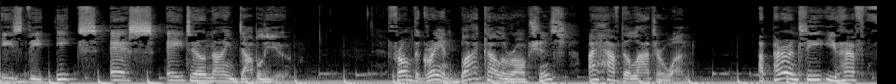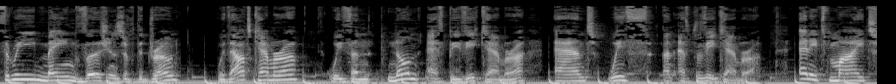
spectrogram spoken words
is the XS809W. From the grey and black color options, I have the latter one. Apparently, you have three main versions of the drone, without camera, with a non-FPV camera, and with an FPV camera. And it might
